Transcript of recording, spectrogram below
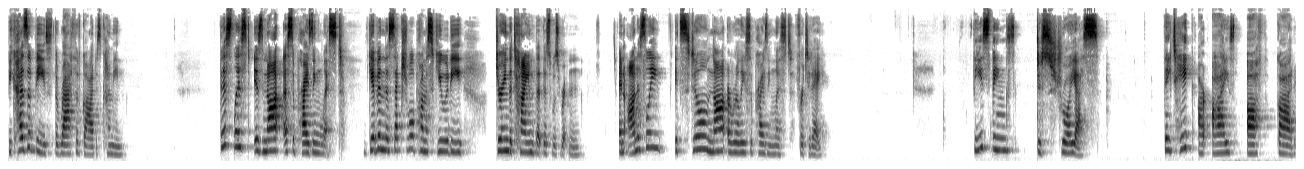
Because of these, the wrath of God is coming. This list is not a surprising list, given the sexual promiscuity during the time that this was written. And honestly, it's still not a really surprising list for today. These things destroy us. They take our eyes off God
